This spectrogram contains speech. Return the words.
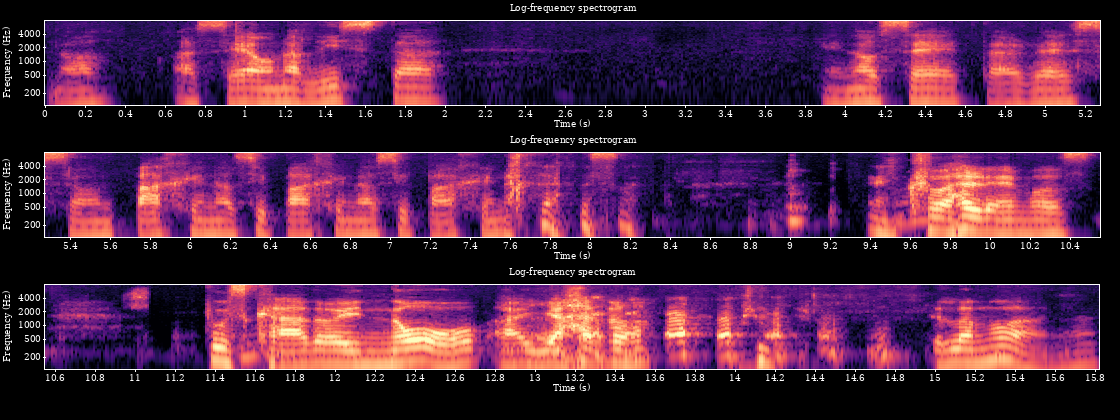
¿no? hacer una lista. Y no sé, tal vez son páginas y páginas y páginas en cual hemos buscado y no hallado el amor. ¿no?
